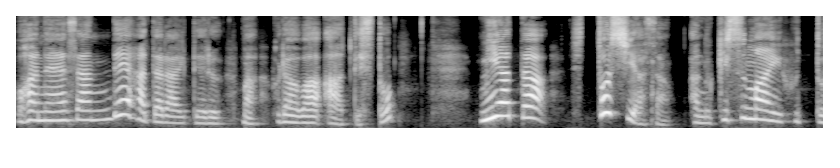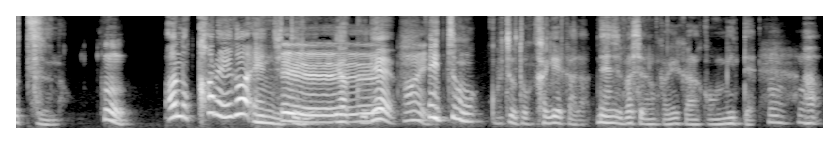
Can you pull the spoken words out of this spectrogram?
お花屋さんで働いてる、まあ、フラワーアーティスト、宮田俊也さん。あの、キスマイフット2の。うん。あの彼が演じてる役ではいでいつもこうちょっと影から、電子柱の影からこう見て、うんあ、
